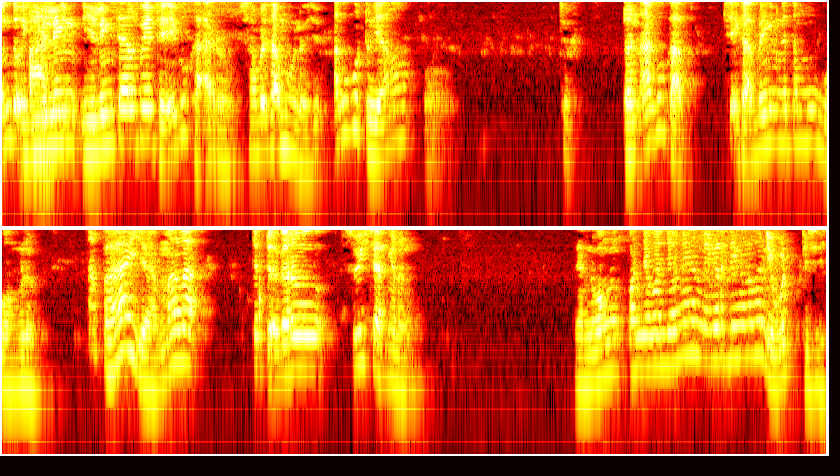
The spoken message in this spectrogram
untuk healing healing self dia iku gak ero. Sampai sakmu lho sih aku kudu ya apa? Dan aku gak sih gak pengen ketemu wong lho. Nah bahaya malah cedek karo suicide ngono dan wong kanca-kancane kan ngerti ngono kan ya wedi sih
